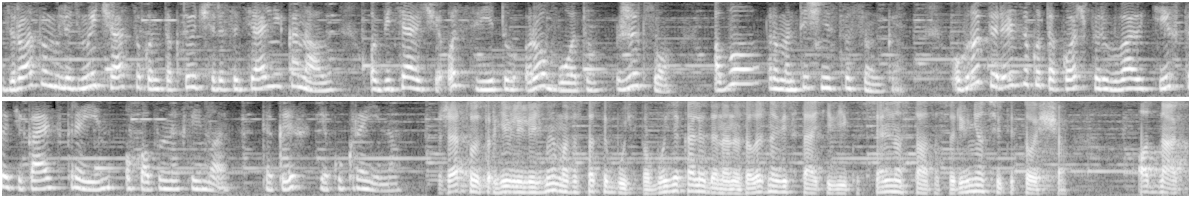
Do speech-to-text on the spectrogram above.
З дорослими людьми часто контактують через соціальні канали, обіцяючи освіту, роботу, житло або романтичні стосунки. У групі ризику також перебувають ті, хто тікає з країн, охоплених війною, таких як Україна. Жертвою торгівлі людьми може стати будь-хто, будь-яка людина, незалежно від статі, віку, соціального статусу, рівня освіти тощо. Однак,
